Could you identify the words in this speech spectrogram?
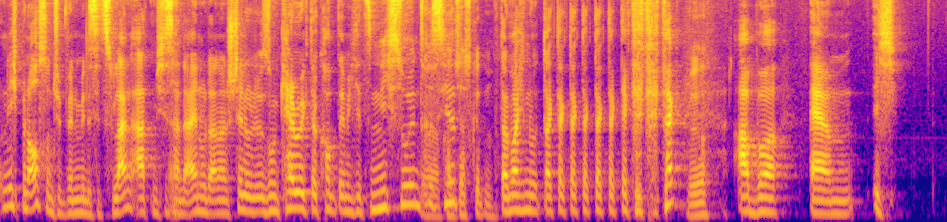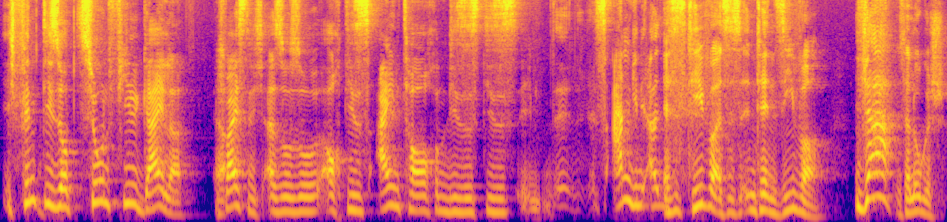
und ich bin auch so ein Typ, wenn mir das jetzt zu langatmig ist an der einen oder anderen Stelle oder so ein Charakter kommt, der mich jetzt nicht so interessiert, ja dann mache ich nur tak, tak, tak, tak, tak, tak, tak, tak, tak. Ja. Aber ähm, ich, ich finde diese Option viel geiler. Ich Ja. weiß nicht, also so auch dieses Eintauchen, dieses, dieses, äh, ist angenehm. Es ist tiefer, es ist intensiver. Ja, Ist ja logisch.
